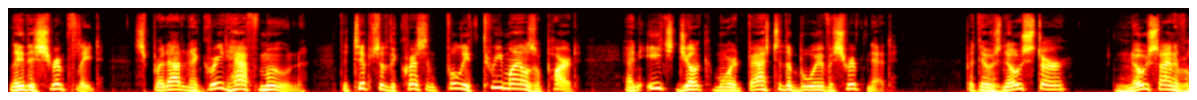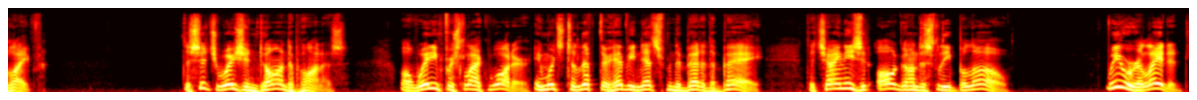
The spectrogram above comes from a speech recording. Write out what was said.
lay the shrimp fleet, spread out in a great half moon, the tips of the crescent fully three miles apart, and each junk moored fast to the buoy of a shrimp net. But there was no stir, no sign of life. The situation dawned upon us. While waiting for slack water in which to lift their heavy nets from the bed of the bay, the Chinese had all gone to sleep below. We were elated,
